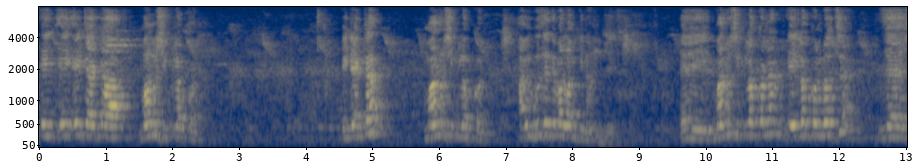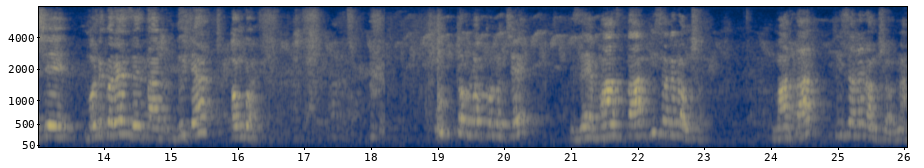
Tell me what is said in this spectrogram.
এই- এইটা একটা মানসিক লক্ষণ। এইটা একটা মানসিক লক্ষণ। আমি বুঝাইতে পারলাম কিনা? জি। এই মানসিক লক্ষণের এই লক্ষণটা হচ্ছে যে সে মনে করে যে তার দুইটা অঙ্গ। উত্তম লক্ষণ হচ্ছে যে মাছ তার পিছনের অংশ। মা তার পিছনের অংশ না।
